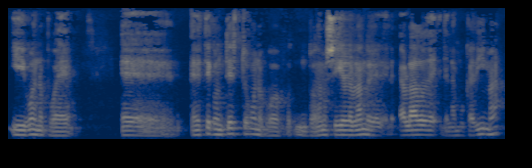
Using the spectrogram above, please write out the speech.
Y bueno, pues eh, en este contexto, bueno, pues podemos seguir hablando. He hablado de, la mucadima,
